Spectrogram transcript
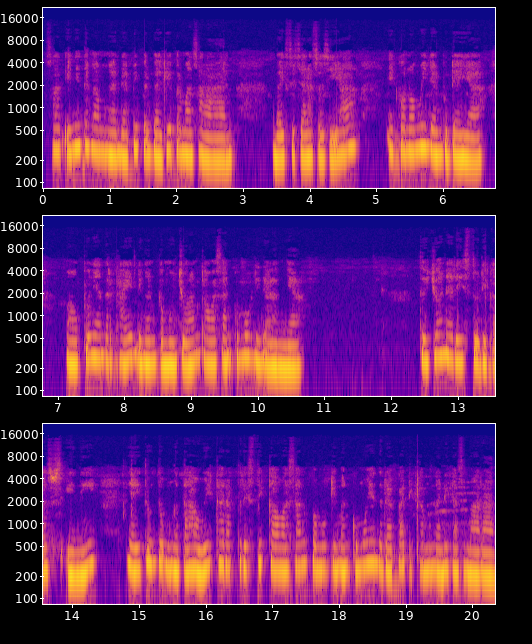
saat ini tengah menghadapi berbagai permasalahan, baik secara sosial, ekonomi, dan budaya, maupun yang terkait dengan kemunculan kawasan kumuh di dalamnya. Tujuan dari studi kasus ini yaitu untuk mengetahui karakteristik kawasan pemukiman kumuh yang terdapat di Kampung Gandekan Semarang,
